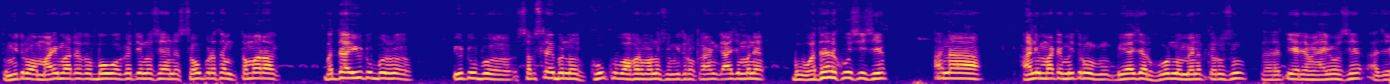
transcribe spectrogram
તો મિત્રો મારી માટે તો બહુ અગત્યનો છે અને સૌપ્રથમ તમારા બધા યુટ્યુબર યુટ્યુબ સબસ્ક્રાઈબરનો ખૂબ ખૂબ આભાર માનું છું મિત્રો, કારણ કે આજે મને બહુ વધારે ખુશી છે. આના આની માટે મિત્રો હું બે હજાર સોળનું મહેનત કરું છું. તો અત્યારે અમે આવ્યો છે. આજે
